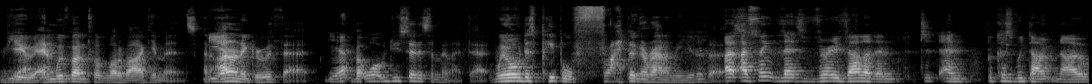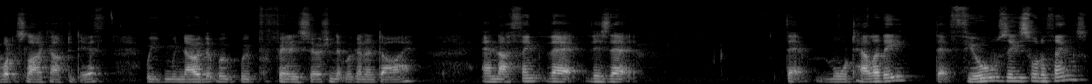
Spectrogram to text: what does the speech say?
view Yeah. and we've gone to a lot of arguments and Yeah. I don't agree with that yeah. but what would you say to something like that? We're all just people flapping around in the universe. I, I think that's very valid, and and because we don't know what it's like after death, we, we know that we're, we're fairly certain that we're going to die, and I think that there's that that mortality that fuels these sort of things,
